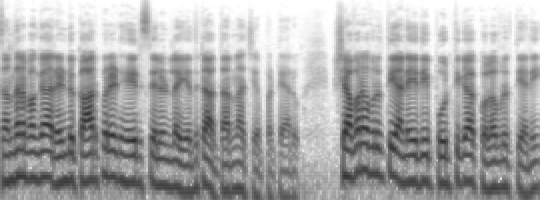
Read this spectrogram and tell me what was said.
సందర్భంగా రెండు కార్పొరేట్ హెయిర్ సెలూన్ల ఎదుట ధర్నా చేపట్టారు. క్షవర వృత్తి అనేది పూర్తిగా కులవృత్తి అని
